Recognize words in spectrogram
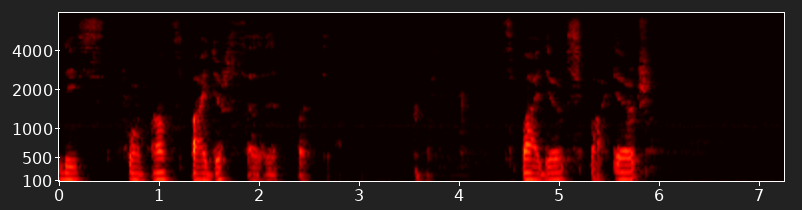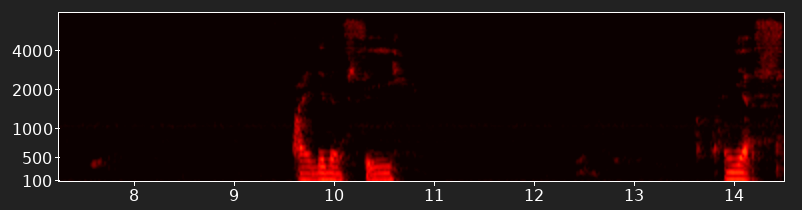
this from a spider selector spider spider I didn't see. Yes.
